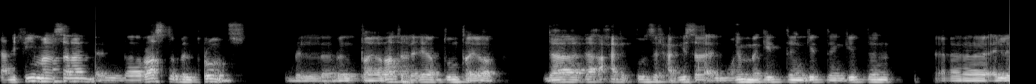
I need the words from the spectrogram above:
يعني في مثلا الرصد بال drones بالطيارات اللي هي بدون طيار. ده ده أحد ال tools الحديثة المهمة جدا جدا جدا اللي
